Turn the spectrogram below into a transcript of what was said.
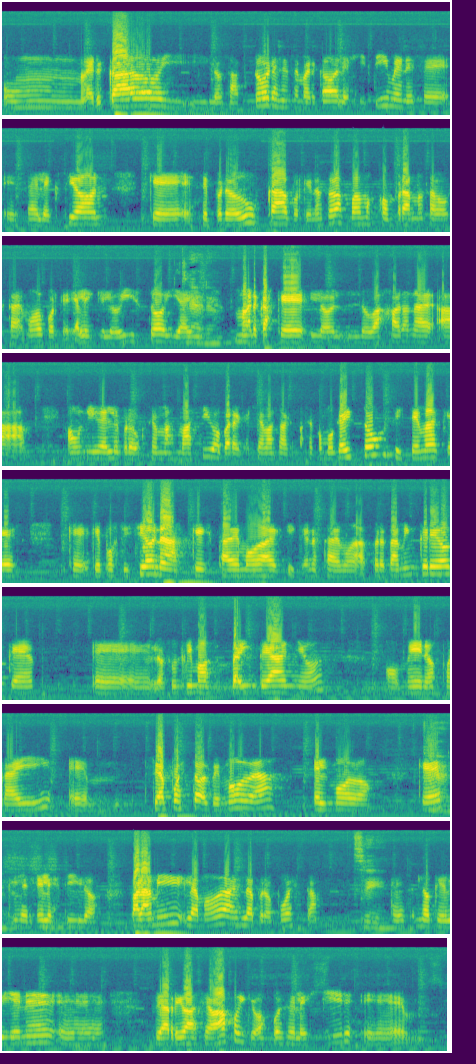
un mercado y, los actores de ese mercado legitimen ese, esa elección, que se produzca, porque nosotros podemos comprarnos algo que está de moda porque hay alguien que lo hizo y hay marcas que lo, lo bajaron a, a, un nivel de producción más masivo para que sea más... O sea, como que hay todo un sistema que es que, posiciona qué está de moda y qué no está de moda. Pero también creo que eh, los últimos 20 años o menos por ahí em, se ha puesto de moda el modo, que es el, estilo. Para mí la moda es la propuesta, es lo que viene eh, de arriba hacia abajo y que vos puedes elegir.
